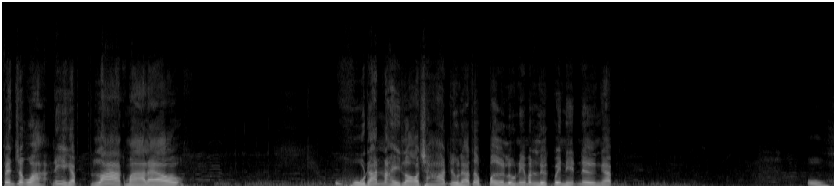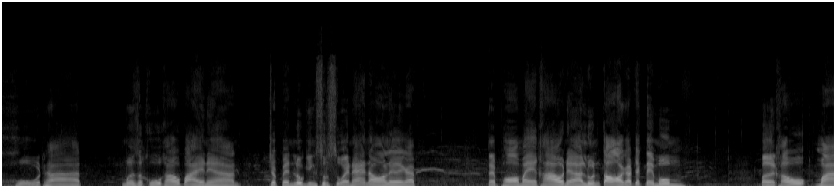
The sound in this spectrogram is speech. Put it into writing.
เป็นจังหวะนี่ครับ ลากมาแล้วโอ้โห ด้านในรอชาร์จอยู่แล้วแต่เปิดลูกนี้มันลึกไปนิดนึงครับ โอ้โห ถ้าเมื่อสักครู่เข้าไปเนี่ย จะเป็นลูกยิงสุดสวยแน่นอนเลยครับ แต่พอไม่เข้าเนี่ยลุ้นต่อครับจากเตะมุม เปิดเข้ามา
